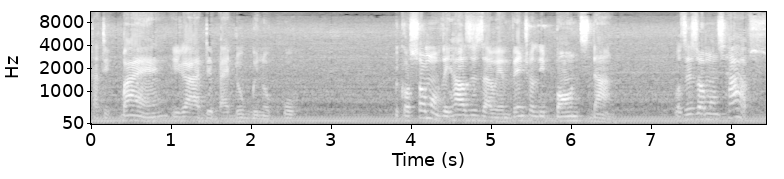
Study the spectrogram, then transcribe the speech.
that he because some of the houses that were eventually burnt down was Ezomo's house.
